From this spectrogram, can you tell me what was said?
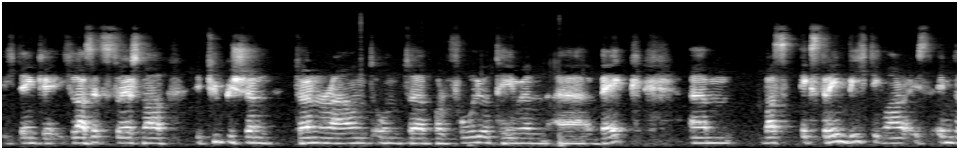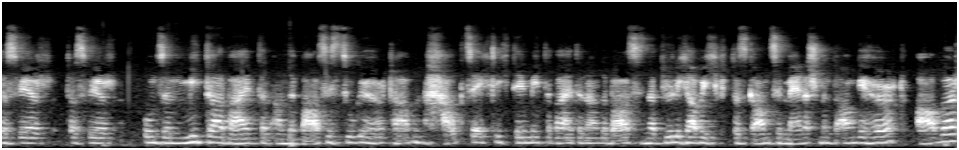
ich denke, ich lasse jetzt zuerst mal die typischen Turnaround und äh, Portfolio-Themen äh, weg. Ähm, was extrem wichtig war, ist eben, dass wir, dass wir unseren Mitarbeitern an der Basis zugehört haben, hauptsächlich den Mitarbeitern an der Basis. Natürlich habe ich das ganze Management angehört, aber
